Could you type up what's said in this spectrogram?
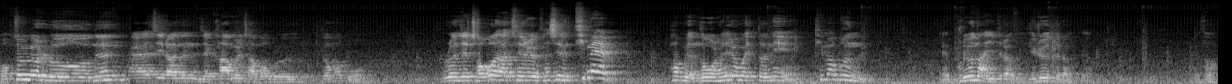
업종별로는 가야지라는 이제 감을 잡아보기도 하고 물론 이제 저거 자체를 사실은 티맵하고 연동을 하려고 했더니 티맵은 예, 무료는 아니더라고요 유료더라고요 그래서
